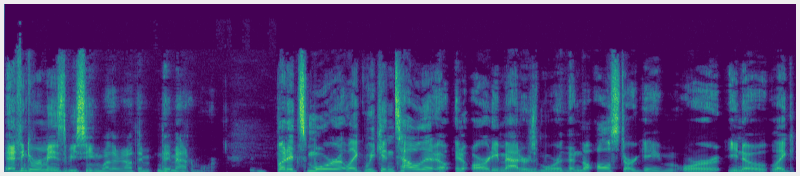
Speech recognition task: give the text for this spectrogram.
I think it remains to be seen whether or not they, they matter more. But it's more like we can tell that it already matters more than the All Star game, or you know, like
